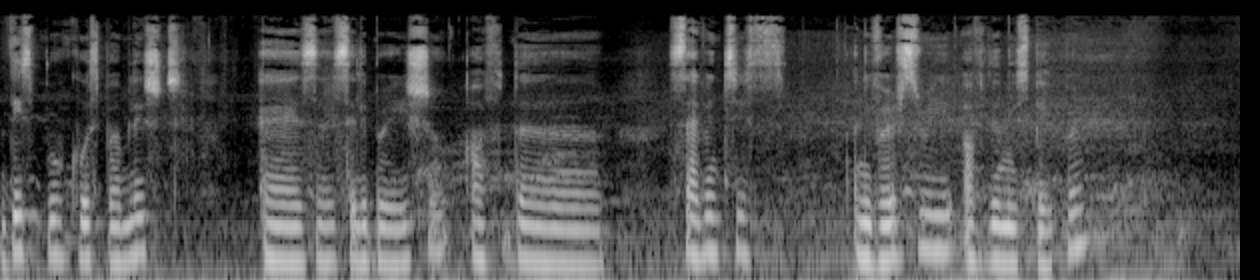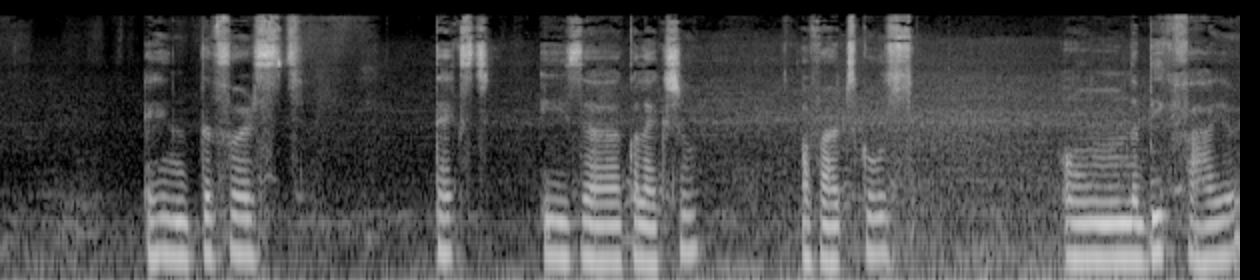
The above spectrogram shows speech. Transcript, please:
this book was published as a celebration of the 70th anniversary of the newspaper. And the first text is a collection of articles on a big fire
